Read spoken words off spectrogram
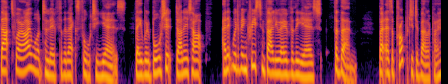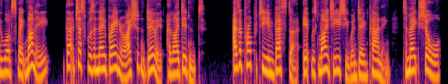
that's where I want to live for the next 40 years. They would have bought it, done it up, and it would have increased in value over the years for them. But as a property developer who wants to make money, that just was a no brainer. I shouldn't do it, and I didn't. As a property investor, it was my duty when doing planning to make sure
